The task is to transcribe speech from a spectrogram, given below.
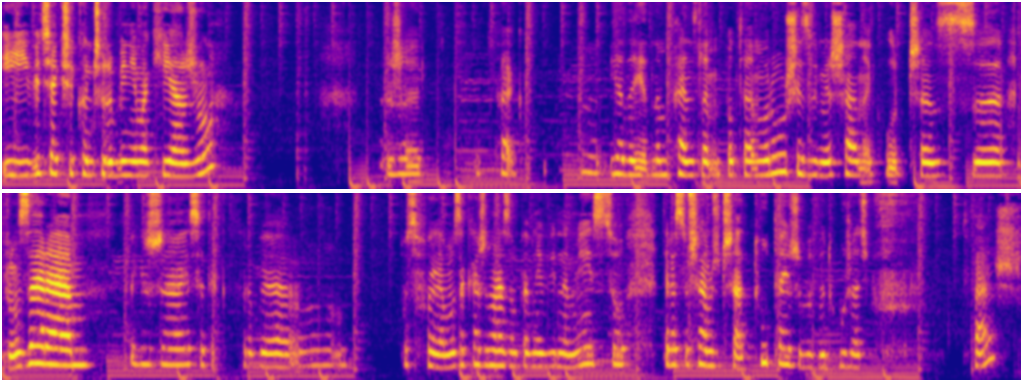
i wiecie, jak się kończy robienie makijażu? Że tak, jadę jednym pędzlem i potem róż jest wymieszany, kurczę, z bronzerem. Także ja sobie tak robię mm, po swojemu, za każdym razem pewnie w innym miejscu. Teraz słyszałam, że trzeba tutaj, żeby wydłużać twarz.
